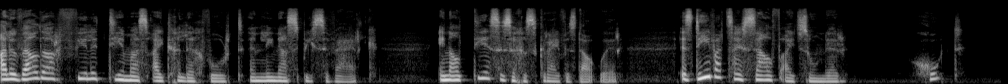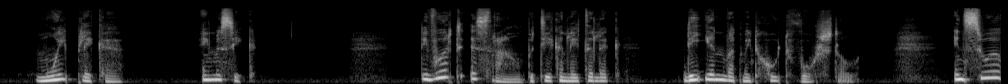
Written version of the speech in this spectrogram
Alhoewel daar vele temas uitgelig word in Lina Spies se werk en al tesisse geskryf is daaroor, is die wat sy self uitsonder God mooi plekke en musiek. Die woord Israel beteken letterlik die een wat met God worstel. En so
